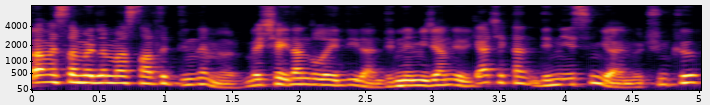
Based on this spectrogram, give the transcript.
ben mesela Marilyn Manson artık dinlemiyorum ve şeyden dolayı değil yani dinlemeyeceğim değil gerçekten dinleyesim gelmiyor çünkü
